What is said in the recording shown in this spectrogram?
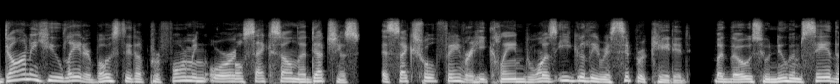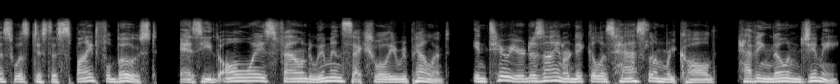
Donahue later boasted of performing oral sex on the Duchess, a sexual favor he claimed was eagerly reciprocated, but those who knew him say this was just a spiteful boast, as he'd always found women sexually repellent. Interior designer Nicholas Haslam recalled, having known Jimmy,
